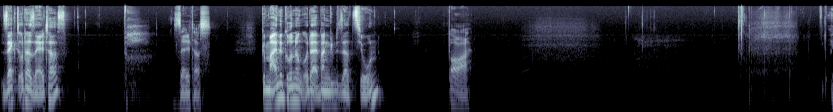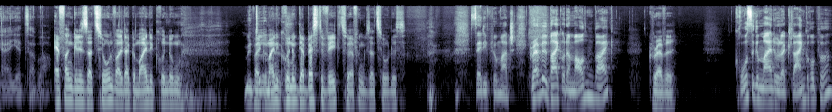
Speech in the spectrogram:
Sekt oder Selters? Selters. Gemeindegründung oder Evangelisation? Boah. Ja, jetzt aber. Evangelisation, weil da Gemeindegründung, Mit weil Gemeindegründung der beste Weg zur Evangelisation ist. Sehr diplomatisch. Gravelbike oder Mountainbike? Gravel. Große Gemeinde oder Kleingruppe?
